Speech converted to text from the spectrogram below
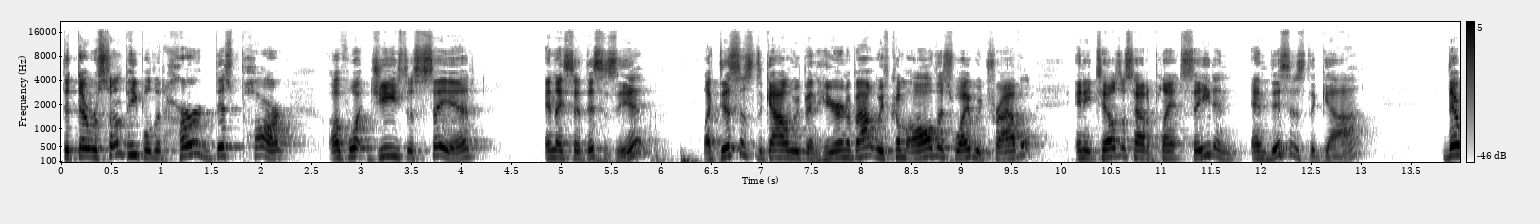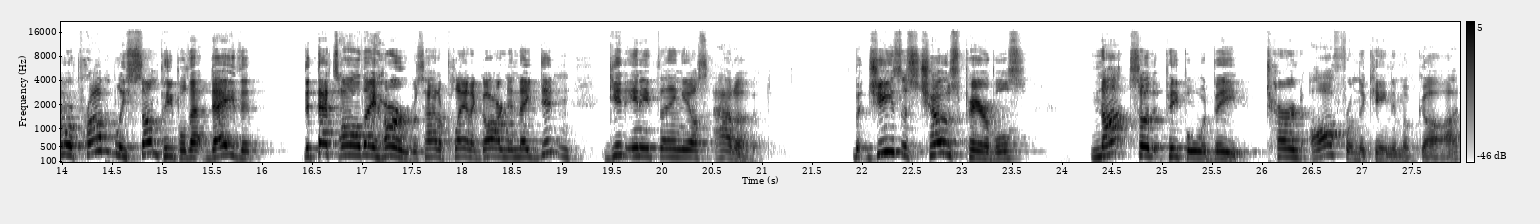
that there were some people that heard this part of what Jesus said and they said, This is it? Like, this is the guy we've been hearing about. We've come all this way, we've traveled and he tells us how to plant seed, and, and this is the guy. There were probably some people that day that, that that's all they heard was how to plant a garden, and they didn't get anything else out of it. But Jesus chose parables not so that people would be turned off from the kingdom of God,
